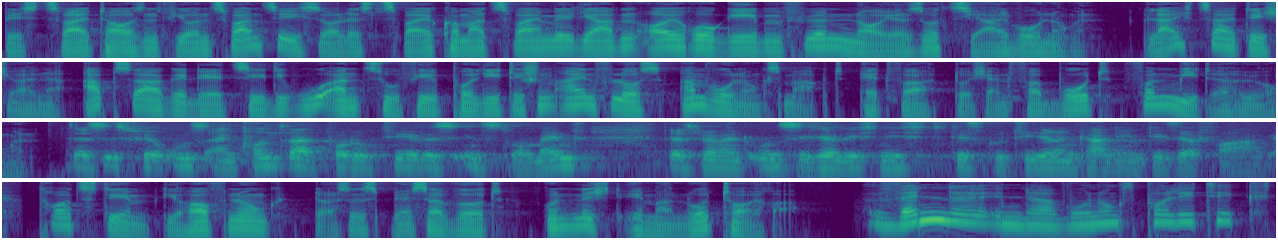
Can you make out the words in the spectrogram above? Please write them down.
Bis 2024 soll es 2,2 Milliarden Euro geben für neue Sozialwohnungen. Gleichzeitig eine Absage der CDU an zu viel politischem Einfluss am Wohnungsmarkt, etwa durch ein Verbot von Mieterhöhungen. Das ist für uns ein kontraproduktives Instrument, das man mit uns sicherlich nicht diskutieren kann in dieser Frage. Trotzdem die Hoffnung, dass es besser wird und nicht immer nur teurer. Wende in der Wohnungspolitik.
